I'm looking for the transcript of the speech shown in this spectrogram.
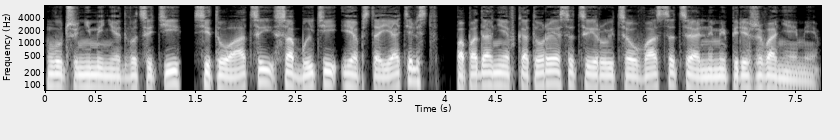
лучше не менее 20, ситуаций, событий и обстоятельств, попадание в которые ассоциируется у вас с социальными переживаниями.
